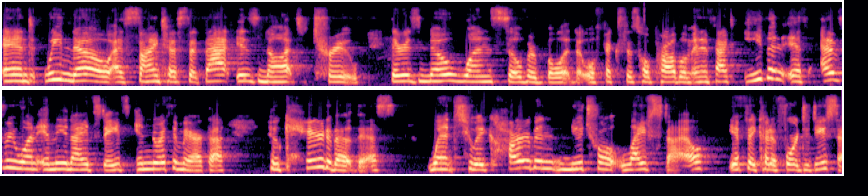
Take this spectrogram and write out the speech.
And we know as scientists that that is not true. There is no one silver bullet that will fix this whole problem. And in fact, even if everyone in the United States, in North America, who cared about this went to a carbon neutral lifestyle, if they could afford to do so,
